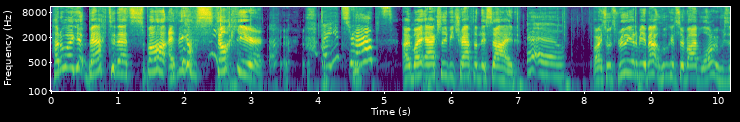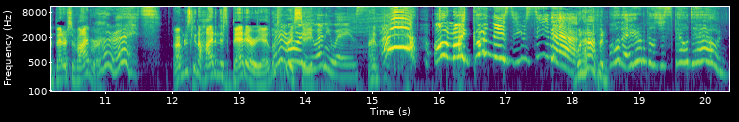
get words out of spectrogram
How do I get back to that spot? I think I'm stuck here. Are you trapped? I might actually be trapped on this side. Uh oh. All right, so it's really going to be about who can survive longer, who's the better survivor. All right. I'm just going to hide in this bed area. It looks Where pretty are safe. you, anyways? I'm Ah! Oh my goodness! You see that? What happened? Oh, the anvils just fell down.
